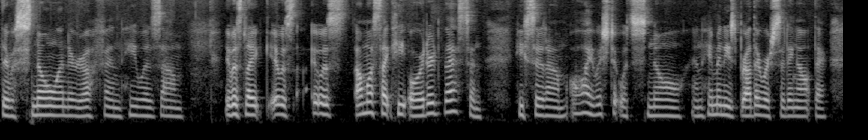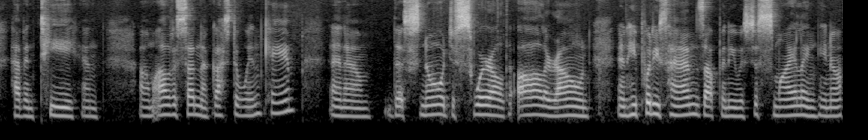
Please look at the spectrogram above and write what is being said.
there was snow on the roof, and he was. Um, it was like it was. It was almost like he ordered this, and he said, um, "Oh, I wished it would snow." And him and his brother were sitting out there having tea, and um, all of a sudden a gust of wind came and um, the snow just swirled all around. And he put his hands up and he was just smiling you know.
